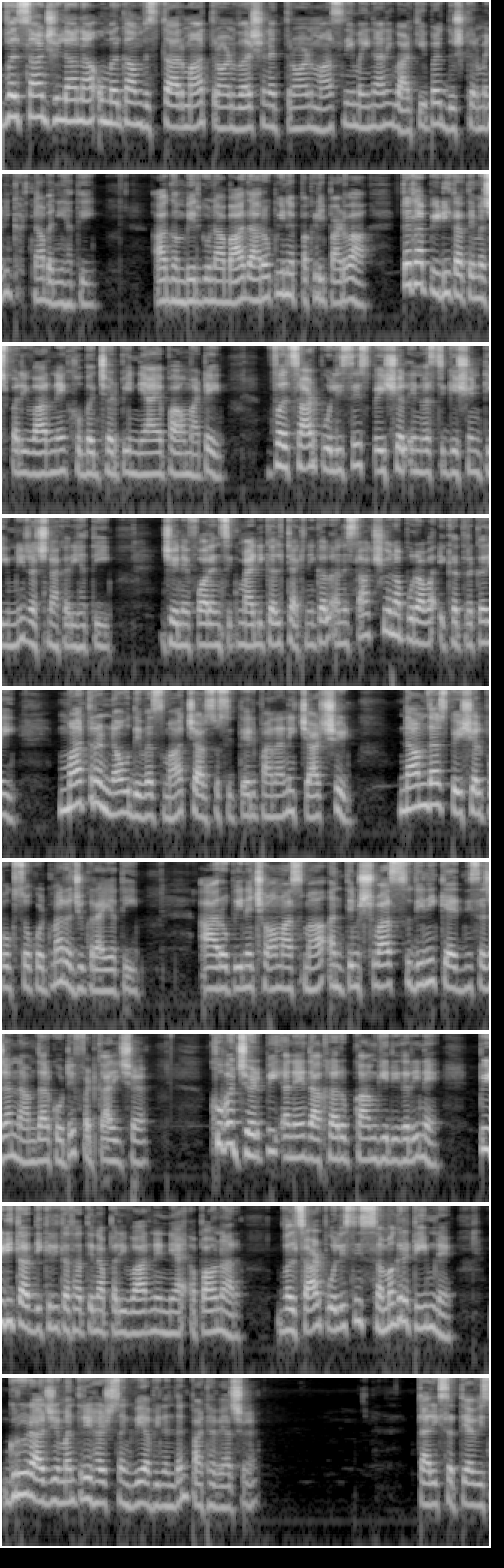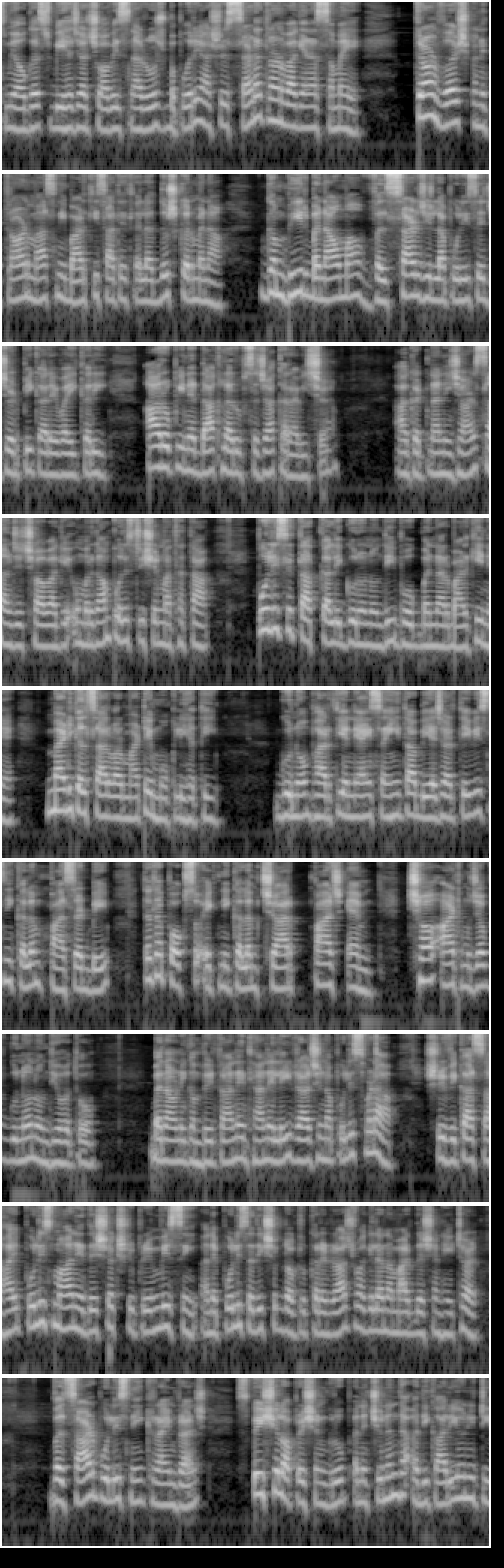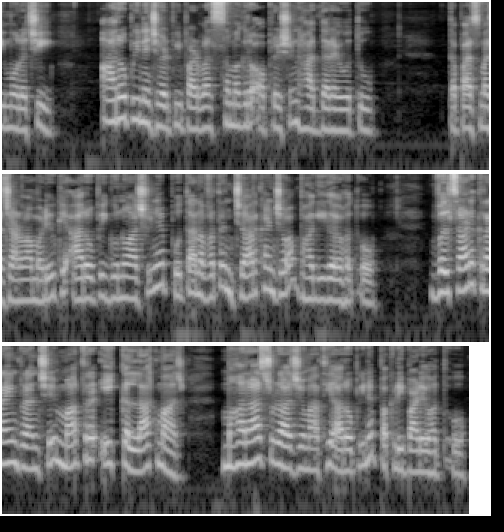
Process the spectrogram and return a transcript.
વલસાડ જિલ્લાના ઉમરગામ વિસ્તારમાં ત્રણ વર્ષ અને ત્રણ માસની મહિનાની બાળકી પર દુષ્કર્મની ઘટના બની હતી. આ ગંભીર ગુના બાદ આરોપીને પકડી પાડવા તથા પીડિતા તેમજ પરિવારને ખૂબ જ ઝડપી ન્યાય અપાવવા માટે વલસાડ પોલીસે સ્પેશિયલ ઇન્વેસ્ટિગેશન ટીમની રચના કરી હતી, જેને ફોરેન્સિક મેડિકલ, ટેકનિકલ અને સાક્ષીઓના પુરાવા એકત્ર કરી માત્ર નવ દિવસમાં ચારસો સિત્તેર પાનાની ચાર્જશીટ નામદાર સ્પેશિયલ પોક્સો કોર્ટમાં રજૂ કરાઈ હતી. આરોપીને છ માસમાં અંતિમ શ્વાસ સુધીની કેદની સજા નામદાર કોર્ટે ફટકારી છે. ખૂબ જ ઝડપી અને દાખલારૂપ કામગીરી કરીને પીડિતા દીકરી તથા તેના પરિવારને ન્યાય અપાવનાર વલસાડ પોલીસની સમગ્ર ટીમને ગૃહ રાજ્યમંત્રી હર્ષ સંઘવીએ અભિનંદન પાઠવ્યા છે. તારીખ સત્યાવીસમી ઓગસ્ટ બે હજાર ચોવીસના રોજ બપોરે આશરે સાડા ત્રણ વાગ્યાના સમયે ત્રણ વર્ષ અને ત્રણ માસની બાળકી સાથે થયેલા દુષ્કર્મના ગંભીર બનાવમાં વલસાડ જિલ્લા પોલીસે ઝડપી કાર્યવાહી કરી આરોપીને દાખલારૂપ સજા કરાવી છે. આ ઘટનાની જાણ સાંજે છ વાગે ઉમરગામ પોલીસ સ્ટેશનમાં થતાં પોલીસે તાત્કાલિક ગુનો નોંધી ભોગ બનનાર બાળકીને મેડિકલ સારવાર માટે મોકલી હતી. ગુનો ભારતીય ન્યાય સંહિતા બે હજાર ત્રેવીસની કલમ પાસઠ બે તથા પોક્સો એક્ટની કલમ ચાર પાંચ એમ છ આઠ મુજબ ગુનો નોંધ્યો હતો. બનાવની ગંભીરતાને ધ્યાને લઈ રાજ્યના પોલીસ વડા શ્રી વિકાસ સહાય, પોલીસ મહાનિદેશક શ્રી પ્રેમવીરસિંહ અને પોલીસ અધિક્ષક ડોક્ટર કરણરાજ વાઘેલાના માર્ગદર્શન હેઠળ વલસાડ પોલીસની crime branch, special operation group અને ચુનંદા અધિકારીઓની ટીમો રચી આરોપીને ઝડપી પાડવા સમગ્ર ઓપરેશન હાથ ધરાયું હતું. તપાસમાં જાણવા મળ્યું કે આરોપી ગુનો આચરીને પોતાના વતન ઝારખંડ જવા ભાગી ગયો હતો. વલસાડ ક્રાઇમ બ્રાન્ચે માત્ર એક કલાકમાં જ મહારાષ્ટ્ર રાજ્યમાંથી આરોપીને પકડી પાડ્યો હતો.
